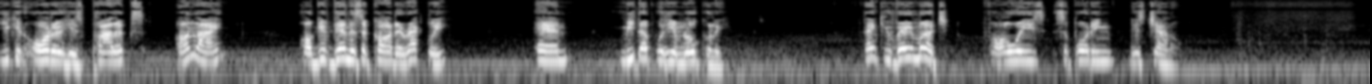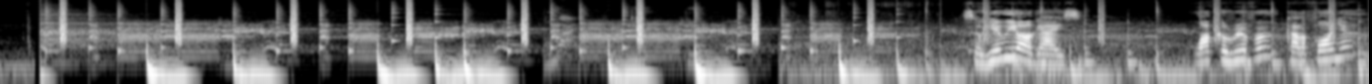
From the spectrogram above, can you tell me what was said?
you can order his products online or give Dennis a call directly and meet up with him locally. Thank you very much for always supporting this channel. So here we are guys. Walker River, California.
